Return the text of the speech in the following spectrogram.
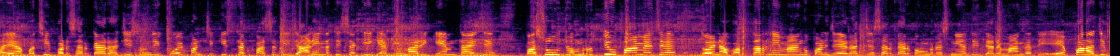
થયા પછી પણ સરકાર હજી સુધી કોઈ પણ ચિકિત્સક પાસેથી જાણી નથી શકી કે બીમારી કેમ થાય છે. પશુ જો મૃત્યુ પામે છે, તો એના વળતરની માંગ પણ જે રાજ્ય સરકાર કોંગ્રેસની હતી ત્યારે માંગ હતી, એ પણ હજી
